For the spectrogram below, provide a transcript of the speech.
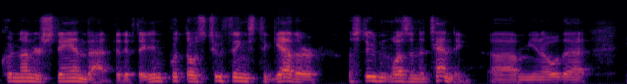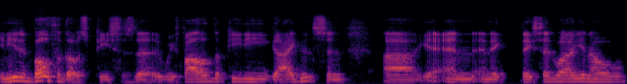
couldn't understand that that if they didn't put those two things together a student wasn't attending. Um, you know that you needed both of those pieces that we followed the pd guidance and uh, and and they, they said, well, you know,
